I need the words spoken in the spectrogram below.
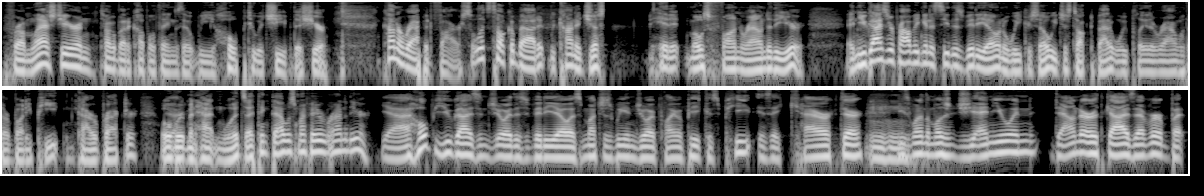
from last year and talk about a couple things that we hope to achieve this year. Kind of rapid fire. So let's talk about it. We kind of just hit it. Most fun round of the year. And you guys are probably going to see this video in a week or so. We just talked about it when we played around with our buddy Pete, chiropractor, over Yeah. at Manhattan Woods. I think that was my favorite round of the year. Yeah, I hope you guys enjoy this video as much as we enjoy playing with Pete because Pete is a character. Mm-hmm. He's one of the most genuine, down to earth guys ever. But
